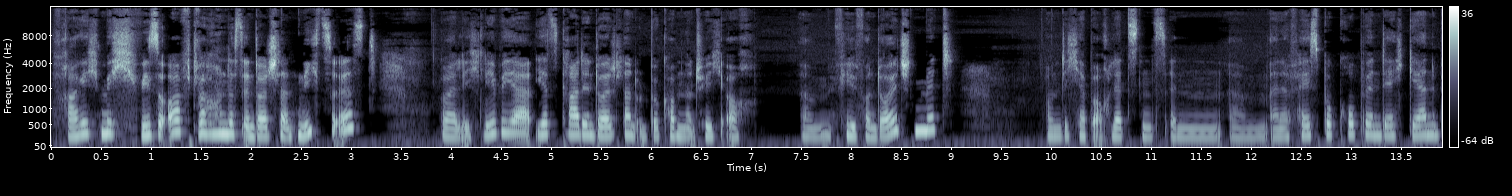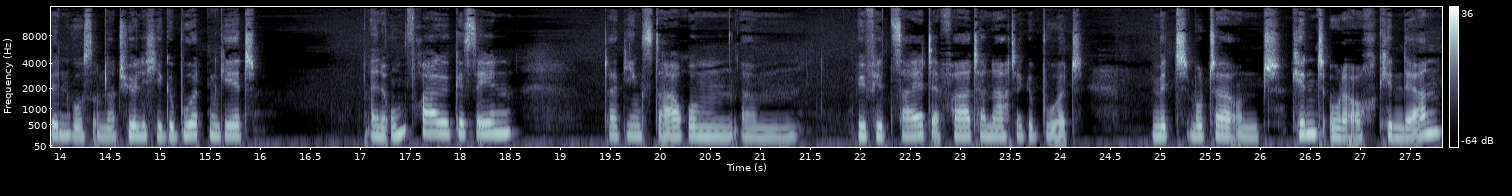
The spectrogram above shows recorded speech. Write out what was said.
frage ich mich, wie so oft, warum das in Deutschland nicht so ist. Weil ich lebe ja jetzt gerade in Deutschland und bekomme natürlich auch ähm, viel von Deutschen mit. Und ich habe auch letztens in ähm, einer Facebook-Gruppe, in der ich gerne bin, wo es um natürliche Geburten geht, eine Umfrage gesehen. Da ging es darum, ähm, wie viel Zeit der Vater nach der Geburt mit Mutter und Kind oder auch Kindern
